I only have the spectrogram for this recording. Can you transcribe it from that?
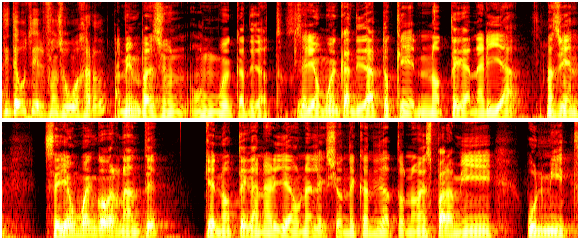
ti te gusta Ildefonso Guajardo? A mí me parece un, buen candidato. Sería un buen candidato que no te ganaría, más bien, sería un buen gobernante que no te ganaría una elección de candidato, ¿no? Es para mí un mit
